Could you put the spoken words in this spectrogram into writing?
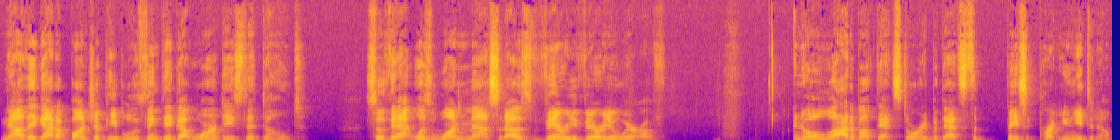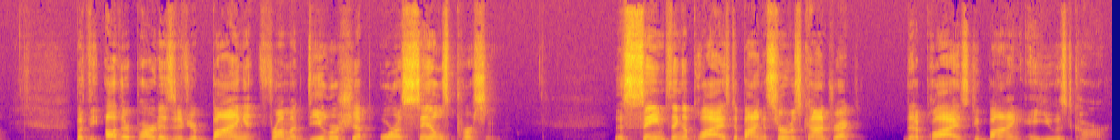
Now they got a bunch of people who think they've got warranties that don't. So that was one mess that I was very, very aware of. I know a lot about that story, but that's the basic part you need to know. But the other part is that if you're buying it from a dealership or a salesperson, the same thing applies to buying a service contract that applies to buying a used car.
